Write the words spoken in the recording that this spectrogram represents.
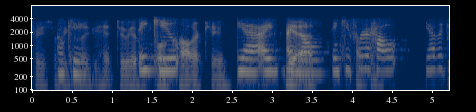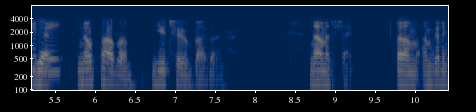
Teresa, Okay. because I do have Thank a full you. caller queue. Yeah, I I Yeah. know. Thank you for your help. You have a good Yeah. day. No problem. You too. Bye bye. Namaste. Um, I'm gonna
